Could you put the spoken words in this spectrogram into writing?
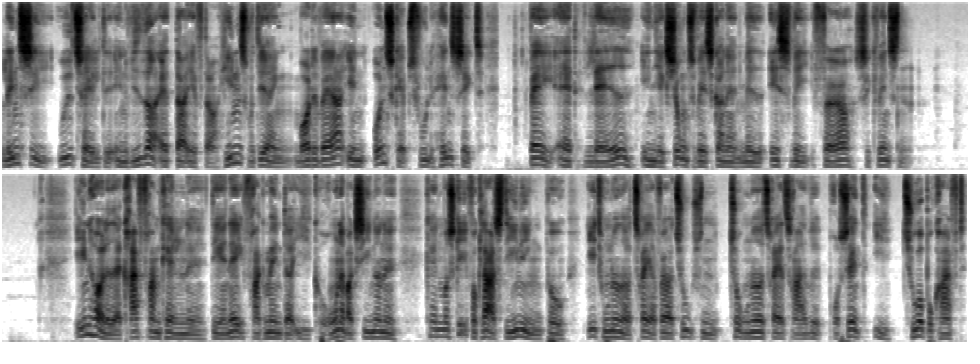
Lindsay udtalte endvidere, at der efter hendes vurdering måtte være en ondskabsfuld hensigt bag at lade injektionsvæskerne med SV40-sekvensen. Indholdet af kræftfremkaldende DNA-fragmenter i coronavaccinerne kan måske forklare stigningen på 143.233 procent i turbokræft,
